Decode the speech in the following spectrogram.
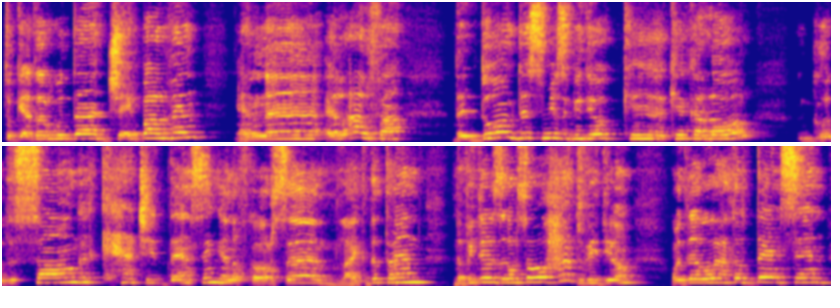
together with uh, J Balvin and uh, El Alfa. They doing this music video, Que, Calor, good song, catchy dancing, and of course, uh, like the trend, the video is also a hot video with a lot of dancing,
